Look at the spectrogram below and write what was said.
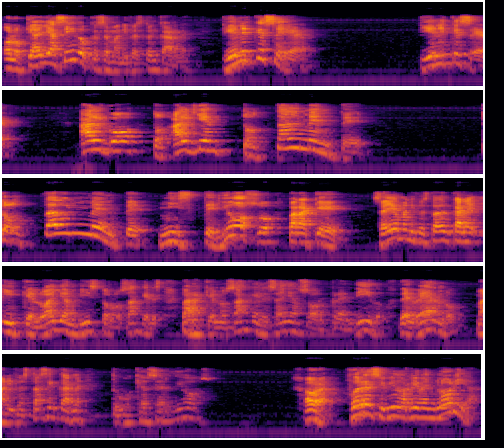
o lo que haya sido que se manifestó en carne. Tiene que ser, tiene que ser algo, alguien totalmente, totalmente misterioso para que se haya manifestado en carne y que lo hayan visto los ángeles, para que los ángeles hayan sorprendido de verlo manifestarse en carne, tuvo que hacer Dios. Ahora, fue recibido arriba en gloria.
